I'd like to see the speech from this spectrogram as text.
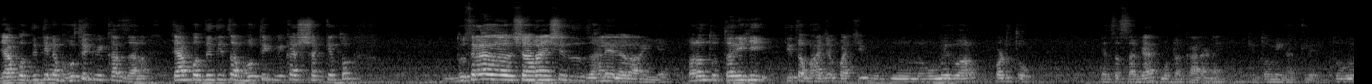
ज्या पद्धतीने भौतिक विकास झाला त्या पद्धतीचा भौतिक विकास शक्यतो दुसऱ्या शहरांशी झालेला नाही आहे परंतु तरीही तिथं भाजपाची उमेदवार पडतो. याचं सगळ्यात मोठं कारण आहे की तुम्ही घातले. तुम्ही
